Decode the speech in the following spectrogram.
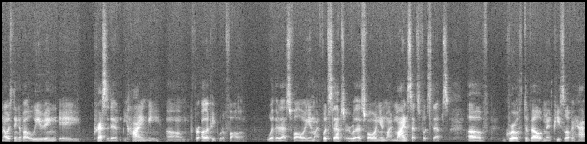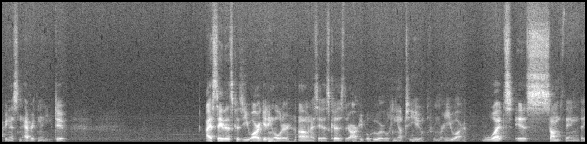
I always think about leaving a precedent behind me um, for other people to follow, whether that's following in my footsteps or whether that's following in my mindset's footsteps of growth, development, peace, love, and happiness in everything that you do. I say this because you are getting older, um, and I say this because there are people who are looking up to you from where you are. What is something that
